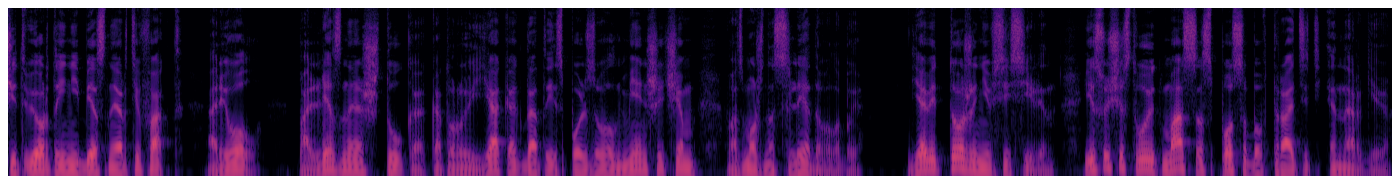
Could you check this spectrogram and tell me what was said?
Четвертый небесный артефакт — ореол — полезная штука, которую я когда-то использовал меньше, чем, возможно, следовало бы. Я ведь тоже не всесилен, и существует масса способов тратить энергию.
